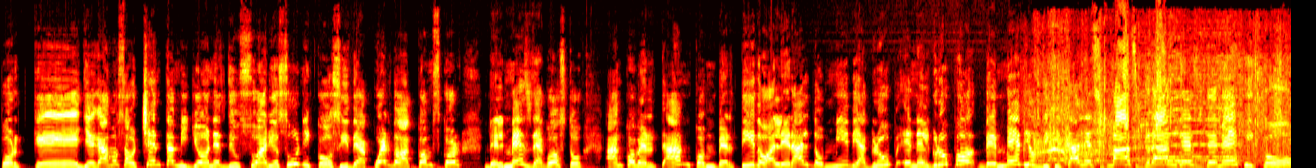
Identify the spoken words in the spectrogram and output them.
porque llegamos a 80 millones de usuarios únicos y de acuerdo a Comscore del mes de agosto han, han convertido al Heraldo Media Group en el grupo de medios digitales más grandes de México.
